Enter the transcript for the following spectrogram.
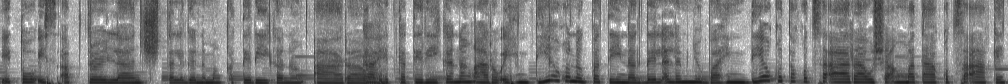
ito is after lunch talaga namang katirika ng araw. Kahit katirika ng araw eh hindi ako nagpatinag dahil alam nyo ba, hindi ako takot sa araw, siya ang matakot sa akin.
